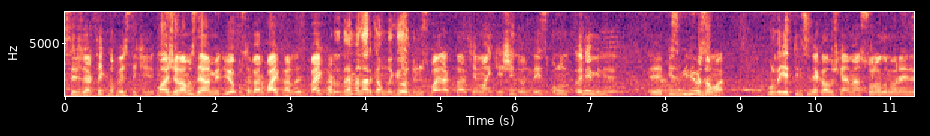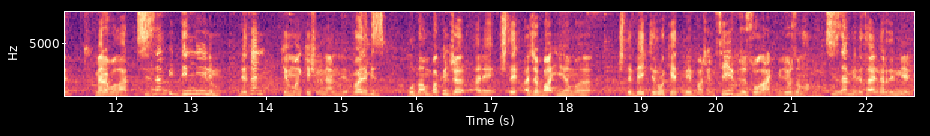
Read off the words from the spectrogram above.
Sevgili seyirciler Teknofest'teki maceramız devam ediyor. Bu sefer Baykar'dayız. Baykar'da da hemen arkamda gördüğünüz Bayraktar Kemankeş'in önündeyiz. Bunun önemini e, biz biliyoruz ama burada yetkilisini yakalamışken hemen soralım, öğrenelim. Merhabalar. Sizden bir dinleyelim. Neden Kemankeş önemli? Böyle biz buradan bakınca hani işte acaba İHA mı, işte belki roket mi, başka bir seyir füzesi olarak biliyoruz ama sizden bir detayları dinleyelim.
